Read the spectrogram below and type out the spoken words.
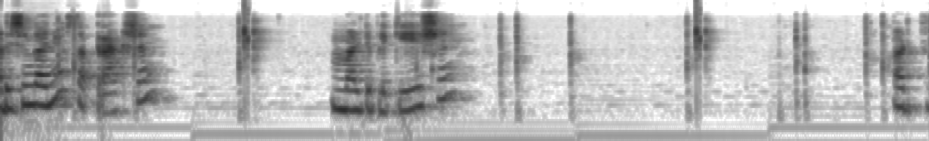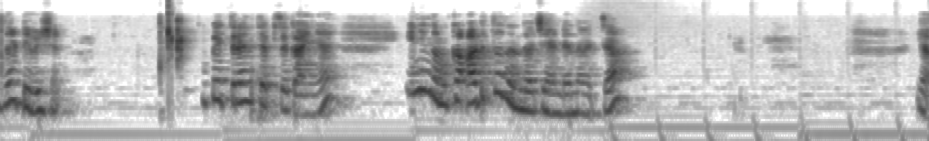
അഡിഷൻ കഴിഞ്ഞു സബ്ട്രാക്ഷൻ മൾട്ടിപ്ലിക്കേഷൻ അടുത്തത് ഡിവിഷൻ ഇപ്പൊ ഇത്രയും സ്റ്റെപ്സ് കഴിഞ്ഞ് ഇനി നമുക്ക് അടുത്തത് എന്താ ചെയ്യേണ്ടതെന്ന് വെച്ചാൽ യാ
